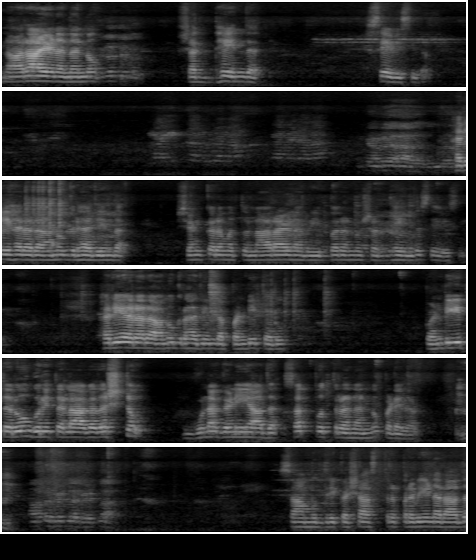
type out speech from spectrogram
ನಾರಾಯಣನನ್ನು ಶ್ರದ್ಧೆಯಿಂದ ಸೇವಿಸಿದ ಹರಿಹರರ ಅನುಗ್ರಹದಿಂದ ಶಂಕರ ಮತ್ತು ನಾರಾಯಣರು ಇಬ್ಬರನ್ನು ಶ್ರದ್ಧೆಯಿಂದ ಸೇವಿಸಿದರು. ಹರಿಹರರ ಅನುಗ್ರಹದಿಂದ ಪಂಡಿತರು ಪಂಡಿತರೂ ಗುರಿತಲಾಗದಷ್ಟು ಗುಣಗಣಿಯಾದ ಸತ್ಪುತ್ರನನ್ನು ಪಡೆದಳು. ಸಾಮುದ್ರಿಕ ಶಾಸ್ತ್ರ ಪ್ರವೀಣರಾದ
